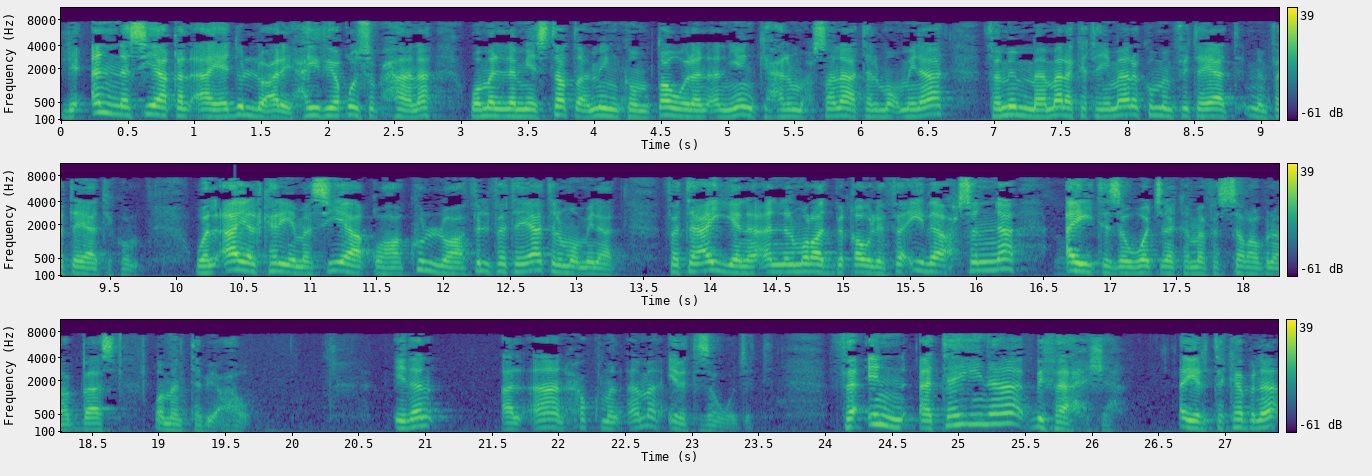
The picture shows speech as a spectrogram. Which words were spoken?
لأن سياق الآية يدل عليه حيث يقول سبحانه ومن لم يستطع منكم طولا أن ينكح المحصنات المؤمنات فمما ملكت أيمانكم من فتيات من فتياتكم. والآية الكريمة سياقها كلها في الفتيات المؤمنات. فتعين أن المراد بقوله فإذا أحصنا أي تزوجنا كما فسره ابن عباس ومن تبعه. إذا الآن حكم الأمة إذا تزوجت. فإن أتينا بفاحشة أي ارتكبنا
